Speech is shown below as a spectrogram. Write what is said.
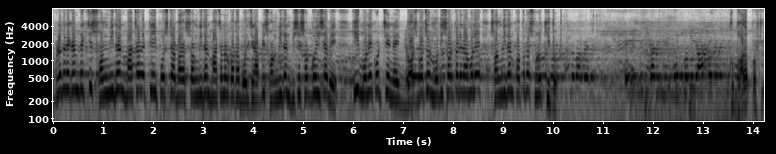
আপনাদের এখানে দেখছি সংবিধান বাঁচাও একটি এই পোস্টার বা সংবিধান বাঁচানোর কথা বলছেন। আপনি সংবিধান বিশেষজ্ঞ হিসাবে কি মনে করছেন? এই দশ বছর মোদী সরকারের আমলে সংবিধান কতটা সুরক্ষিত? খুব ভালো প্রশ্ন,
